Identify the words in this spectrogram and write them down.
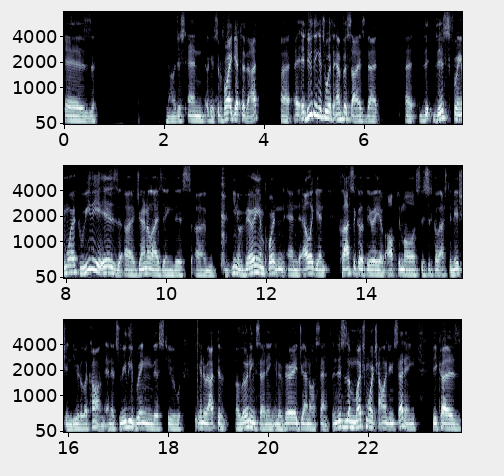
is, you know, just end. Okay, so before I get to that, uh, I, I, do think it's worth emphasize that uh, th- this framework really is uh, generalizing this, um, you know, very important and elegant classical theory of optimal statistical estimation due to Le Cam. And it's really bringing this to the interactive uh, learning setting in a very general sense. And this is a much more challenging setting because,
